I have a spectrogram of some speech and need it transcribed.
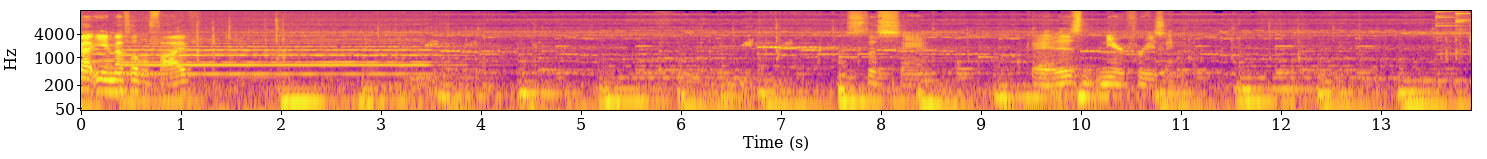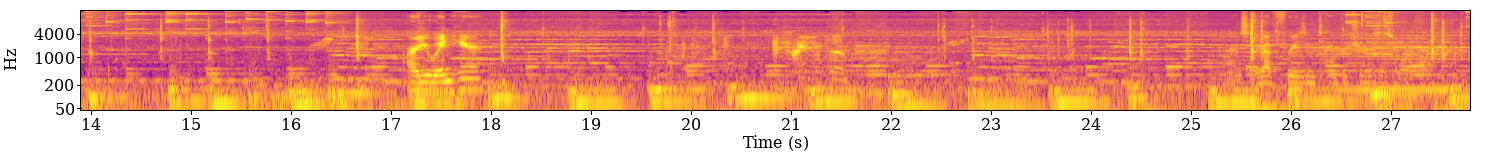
got EMF level 5. It's the same. Okay, it is near freezing. Are you in here? It's freezing temp. Alright, so I got freezing temperatures as well.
